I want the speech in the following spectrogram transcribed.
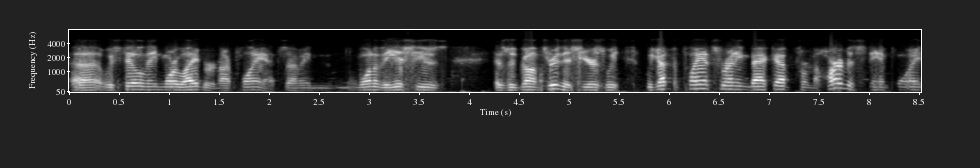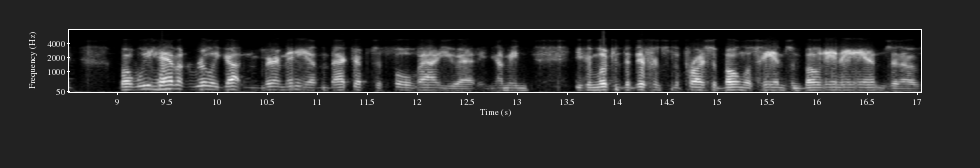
uh, we still need more labor in our plants. I mean, one of the issues as we've gone through this year is we we got the plants running back up from a harvest standpoint, but we haven't really gotten very many of them back up to full value adding. I mean, you can look at the difference in the price of boneless hams and bone-in hams and of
